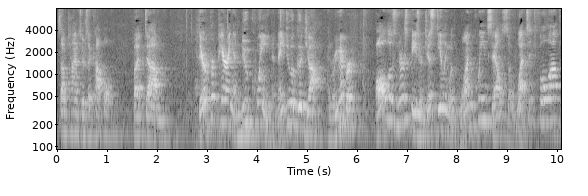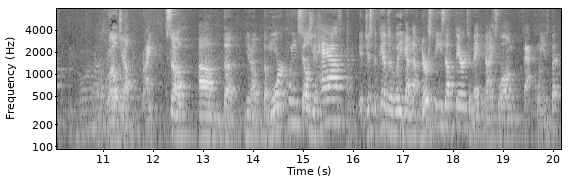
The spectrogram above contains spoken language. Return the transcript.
Sometimes there's a couple. But um, they're preparing a new queen, and they do a good job. And remember, all those nurse bees are just dealing with one queen cell, so what's it full of? Royal jelly, right? So um, the, you know, the more queen cells you have, it just depends on whether you got enough nurse bees up there to make nice, long, fat queens. But,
